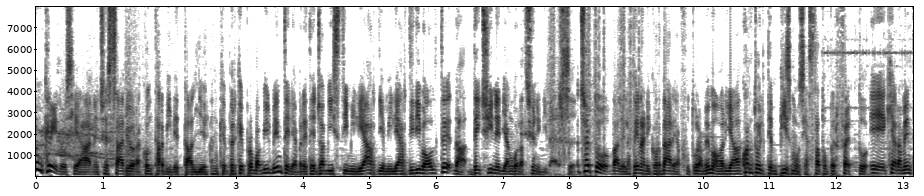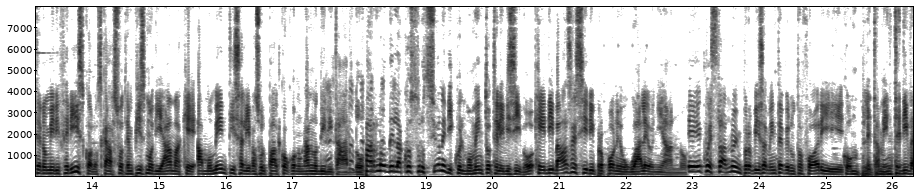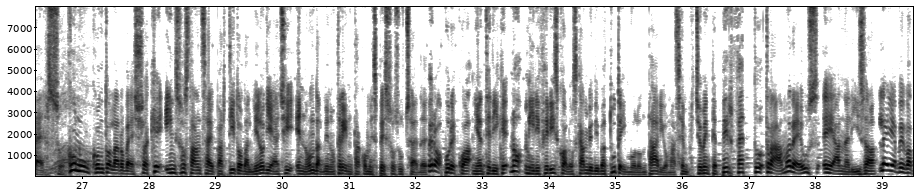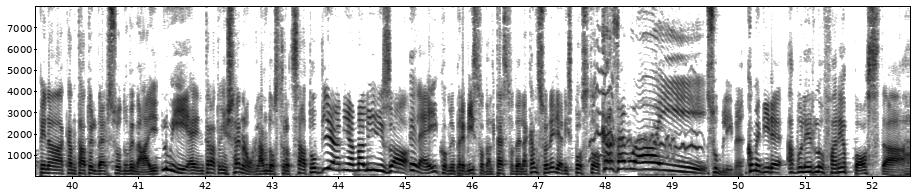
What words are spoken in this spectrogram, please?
Non credo sia necessario raccontarvi i dettagli, anche perché probabilmente li avrete già visti miliardi e miliardi di volte da decine di angolazioni diverse. Certo, vale la pena ricordare a futura memoria quanto il tempismo sia stato perfetto, e chiaramente non mi riferisco allo scarso tempismo di Ama che a momenti saliva sul palco con un anno di ritardo. Parlo della costruzione di quel momento televisivo che di base si ripropone uguale ogni anno. E quest'anno improvvisamente è venuto fuori completamente diverso, con un conto alla rovescia che in sostanza è partito dal meno 10 10 e non dal meno 30 come spesso succede. Però pure qua niente di che. No, mi riferisco allo scambio di battute involontario, ma semplicemente perfetto tra Amadeus e Annalisa. Lei aveva appena cantato il verso Dove vai? Lui è entrato in scena urlando strozzato Vieni Annalisa! E lei, come previsto dal testo della canzone, gli ha risposto Cosa vuoi? Sublime. Come dire, a volerlo fare apposta.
